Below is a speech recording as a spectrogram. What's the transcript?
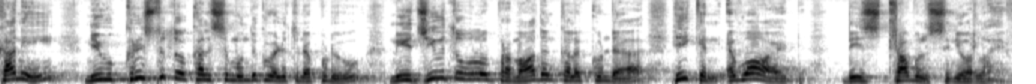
కానీ నీవు క్రీస్తుతో కలిసి ముందుకు వెళుతున్నప్పుడు నీ జీవితంలో ప్రమాదం కలగకుండా he can avoid these troubles in your life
